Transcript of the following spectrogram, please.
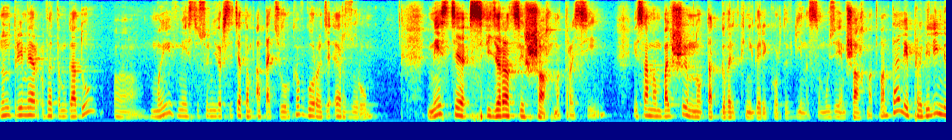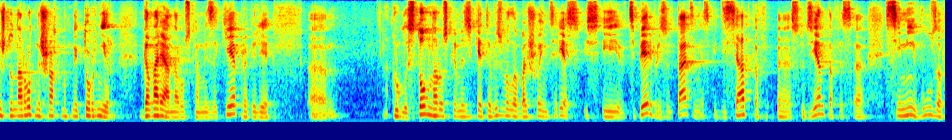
Ну, например, в этом году э, мы вместе с университетом Ататюрка в городе Эрзурум, вместе с Федерацией шахмат России – и самым большим, ну так говорит книга рекордов Гиннесса, музеем шахмат в Анталии, провели международный шахматный турнир. Говоря на русском языке, провели э, круглый стол на русском языке. Это вызвало большой интерес. И, и теперь в результате несколько десятков э, студентов из э, семи вузов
